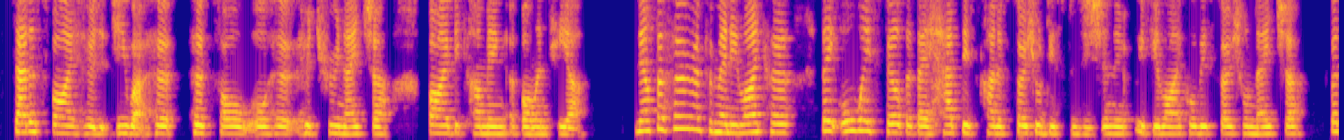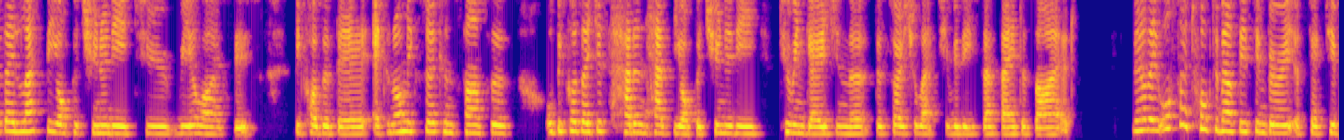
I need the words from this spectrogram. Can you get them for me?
satisfy her jiwa, her, her soul, or her, her true nature by becoming a volunteer. Now, for her and for many like her, they always felt that they had this kind of social disposition, if you like, or this social nature, but they lacked the opportunity to realize this because of their economic circumstances or because they just hadn't had the opportunity to engage in the, the social activities that they desired. Now, they also talked about this in very effective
